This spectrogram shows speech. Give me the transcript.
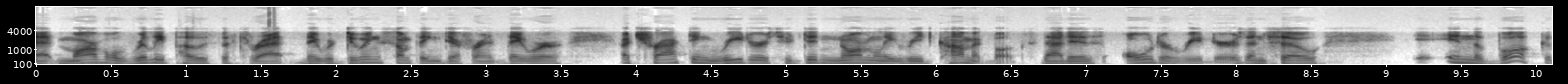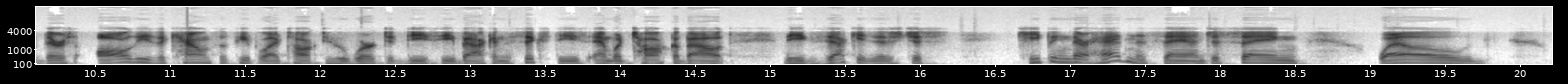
that Marvel really posed a threat. They were doing something different. They were attracting readers who didn't normally read comic books, that is, older readers. And so in the book, there's all these accounts of people I talked to who worked at DC back in the 60s and would talk about the executives just keeping their head in the sand, just saying, well,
